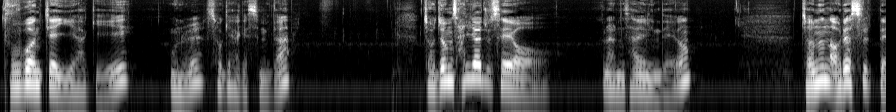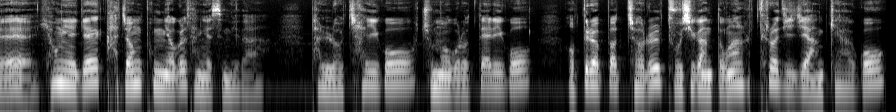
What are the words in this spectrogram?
두 번째 이야기 오늘 소개하겠습니다. 저 좀 살려주세요. 라는 사연인데요. 저는 어렸을 때 형에게 가정폭력을 당했습니다. 발로 차이고 주먹으로 때리고 엎드려 뻗쳐를 두 시간 동안 흐트러지지 않게 하고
